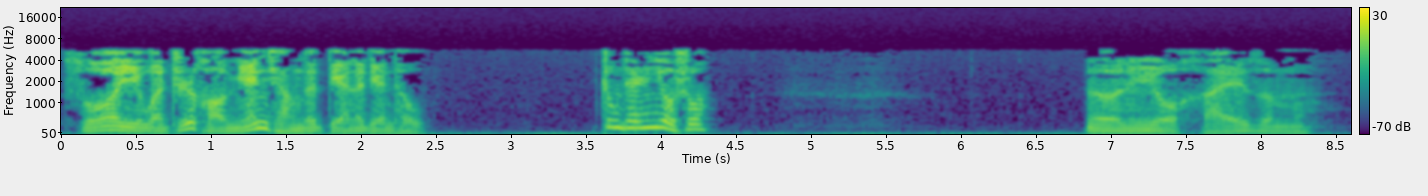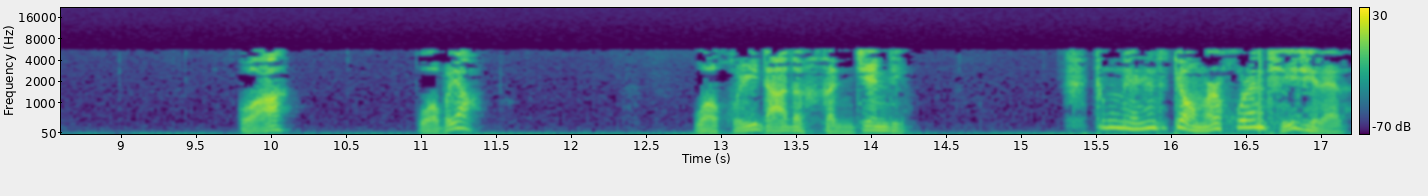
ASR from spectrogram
所以我只好勉强的点了点头。中年人又说：“那你有孩子吗？”我，我不要。我回答的很坚定。中年人的调门忽然提起来了：“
